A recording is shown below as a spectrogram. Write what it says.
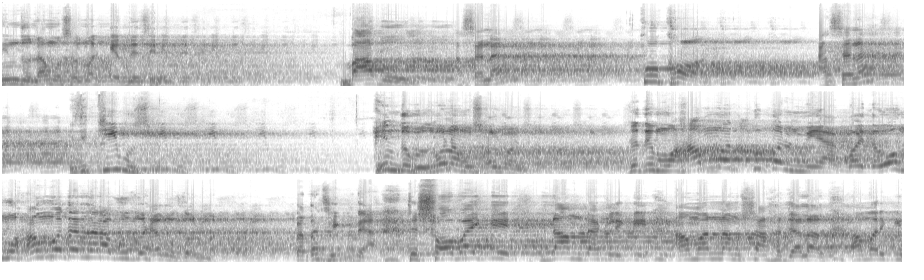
হিন্দু না মুসলমান? কেমনে বাবুল। আছে না? কুখন আছে না? এই যে কি বুঝবি? হিন্দু বুঝব না মুসলমান যদি মোহাম্মদ কুপন মিয়া কয়, তো ও মোহাম্মদের দ্বারা বুঝব হ্যাঁ মুসলমান। কথা ঠিক না? তো সবাইকে নাম ডাকলে কি? আমার নাম শাহজালাল, আমার কি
